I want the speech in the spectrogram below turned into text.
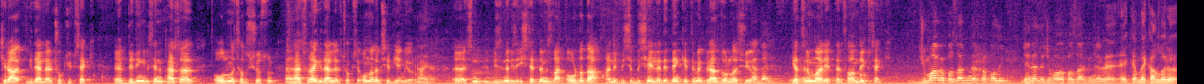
kira giderleri çok yüksek. E, dediğin gibi senin personel oğlunla çalışıyorsun. Evet. Personel giderleri çok yüksek. Onlara da bir şey diyemiyorum. Aynen. E, şimdi bizim de bize işletmemiz var. Orada da hani bir, şey- bir şeyleri denk getirmek biraz zorlaşıyor. Ya ben Yatırım maliyetleri falan da yüksek. Cuma ve pazar günleri kapalıyım. Genelde cuma ve pazar günlerde ek- mekanları,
